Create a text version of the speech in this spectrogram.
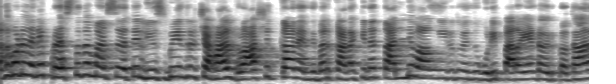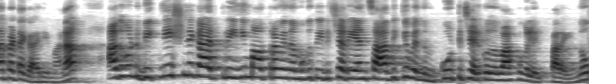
അതുകൊണ്ട് തന്നെ പ്രസ്തുത മത്സരത്തിൽ യുസ്ബേന്ദ്ര ചഹാൽ റാഷിദ് ഖാൻ എന്നിവർ കണക്കിന് തല്ല് വാങ്ങിയിരുന്നു എന്ന് കൂടി പറയേണ്ട ഒരു പ്രധാനപ്പെട്ട കാര്യമാണ്. അതുകൊണ്ട് വിഘ്നേഷിന്റെ കാര്യത്തിൽ ഇനി മാത്രമേ നമുക്ക് തിരിച്ചറിയാൻ സാധിക്കൂവെന്നും കൂട്ടിച്ചേർക്കുന്ന വാക്കുകളിൽ പറയുന്നു.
